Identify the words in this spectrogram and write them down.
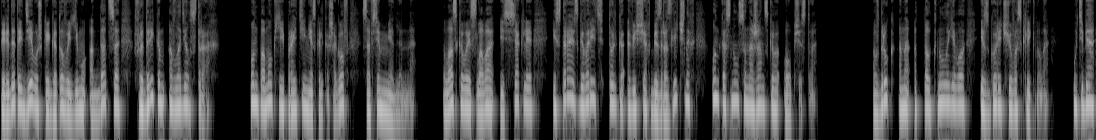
Перед этой девушкой, готовой ему отдаться, Фредериком овладел страх. Он помог ей пройти несколько шагов совсем медленно. Ласковые слова иссякли, и, стараясь говорить только о вещах безразличных, он коснулся нажанского общества. Вдруг она оттолкнула его и с горечью воскликнула. «У тебя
